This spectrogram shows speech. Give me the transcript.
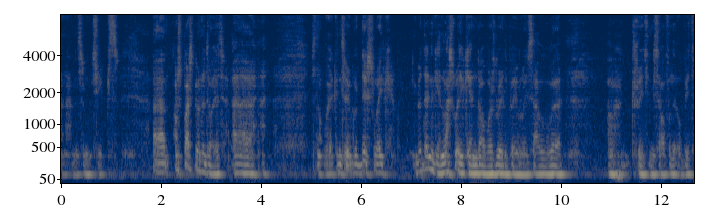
and have some chips. Um, I'm supposed to be on a diet. Uh, it's not working too good this week. But then again, last weekend I was really poorly, so uh, I treated myself a little bit.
